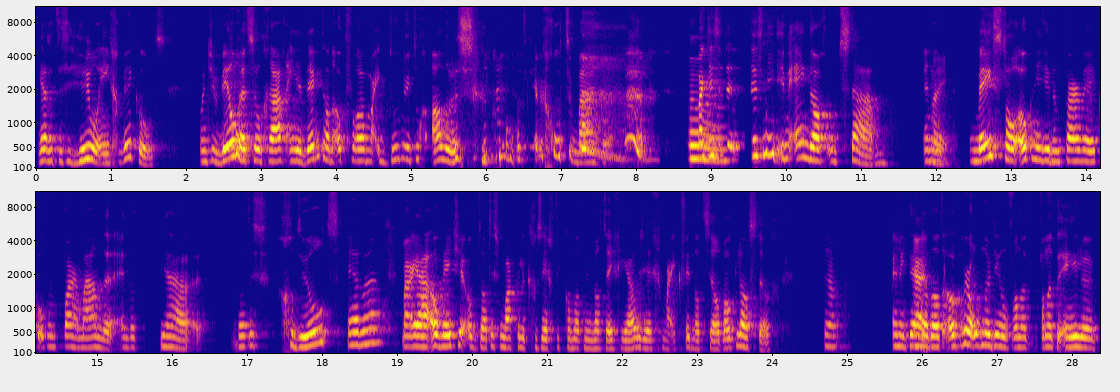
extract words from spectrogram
Ja, dat is heel ingewikkeld. Want je wil het zo graag en je denkt dan ook vooral, maar ik doe nu toch alles om het weer goed te maken. Maar het is, het is niet in één dag ontstaan. En nee. meestal ook niet in een paar weken of een paar maanden. En dat, ja, dat is geduld hebben. Maar ja, oh, weet je, ook dat is makkelijk gezegd. Ik kan dat nu wel tegen jou zeggen, maar ik vind dat zelf ook lastig. Ja. En ik denk dat dat ook weer onderdeel van het, van het hele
